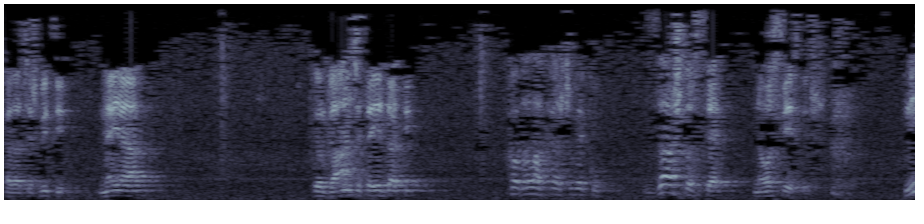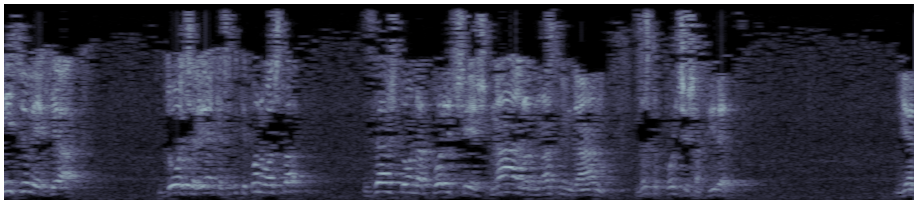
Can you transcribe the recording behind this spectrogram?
kada ćeš biti nejak, i organ će te izdati, kao da Allah kaže čovjeku, zašto se ne osvijestiš? Nisi uvijek jak. Doće vrijeme kad će biti ponovo slab. Zašto onda poričeš nagradu na svojim danu? Zašto poričeš afiret? Jer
